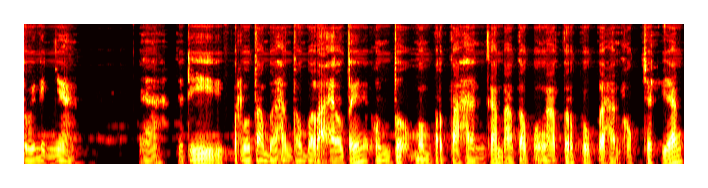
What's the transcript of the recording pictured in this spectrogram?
twinningnya Ya, jadi perlu tambahan tombol ALT untuk mempertahankan atau mengatur perubahan objek yang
